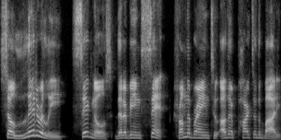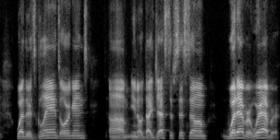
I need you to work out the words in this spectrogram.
So literally signals that are being sent from the brain to other parts of the body, whether it's glands, organs, um, you know, digestive system, whatever, wherever,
